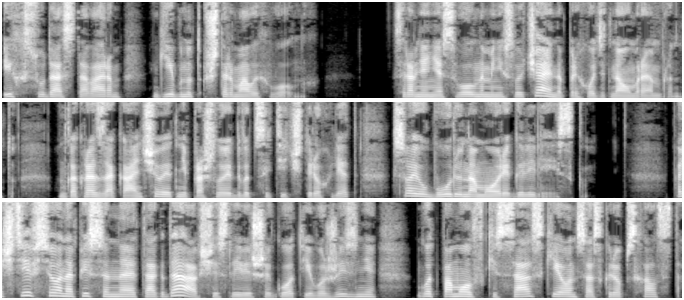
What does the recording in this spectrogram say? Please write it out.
их суда с товаром гибнут в штормовых волнах. Сравнение с волнами не случайно приходит на ум Рембрандту — он как раз заканчивает, не прошло и 24 лет, свою бурю на море Галилейском. Почти все написанное тогда, в счастливейший год его жизни, год помолвки Саски, он соскреб с холста.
